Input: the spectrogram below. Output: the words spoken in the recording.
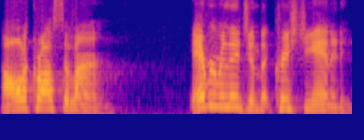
all across the line. Every religion but Christianity.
